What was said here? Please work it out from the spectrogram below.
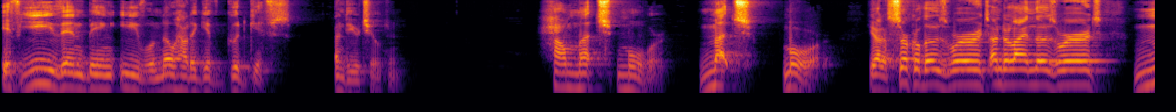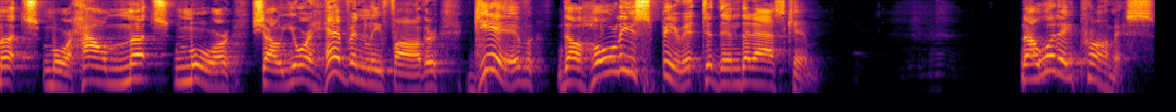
If ye then being evil know how to give good gifts unto your children, how much more? Much more. You ought to circle those words, underline those words. Much more. How much more shall your heavenly Father give the Holy Spirit to them that ask him? Now, what a promise.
